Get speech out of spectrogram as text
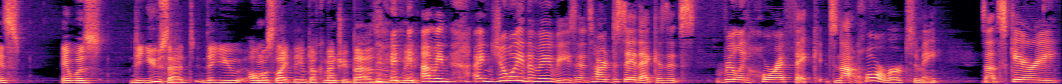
It's it was that you said that you almost liked the documentary better than the movie. I mean, I enjoy the movies, and it's hard to say that because it's really horrific. It's not horror to me. It's not scary.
